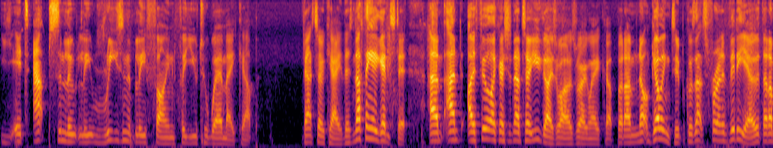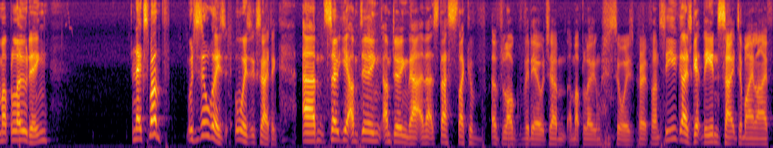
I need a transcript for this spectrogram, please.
it's absolutely reasonably fine for you to wear makeup. That's okay. There's nothing against it. Um, and I feel like I should now tell you guys why I was wearing makeup, but I'm not going to because that's for a video that I'm uploading next month, which is always always exciting. Um, so yeah, I'm doing I'm doing that, and that's that's like a, a vlog video which I'm, I'm, uploading, which is always great fun. So you guys get the insight to my life.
